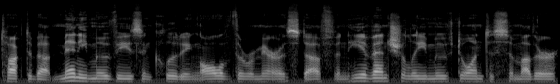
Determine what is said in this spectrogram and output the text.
talked about many movies, including all of the Romero stuff. And he eventually moved on to some other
